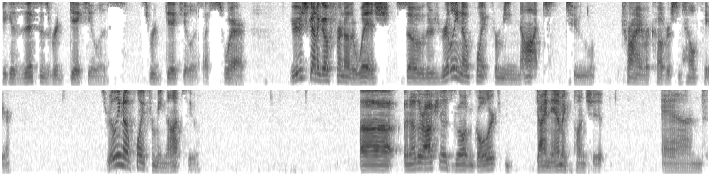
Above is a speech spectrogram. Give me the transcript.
Because this is ridiculous. It's ridiculous, I swear. You're just going to go for another wish, so there's really no point for me not to try and recover some health here. There's really no point for me not to. Uh, another option is go out and Golurk, dynamic punch it, and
